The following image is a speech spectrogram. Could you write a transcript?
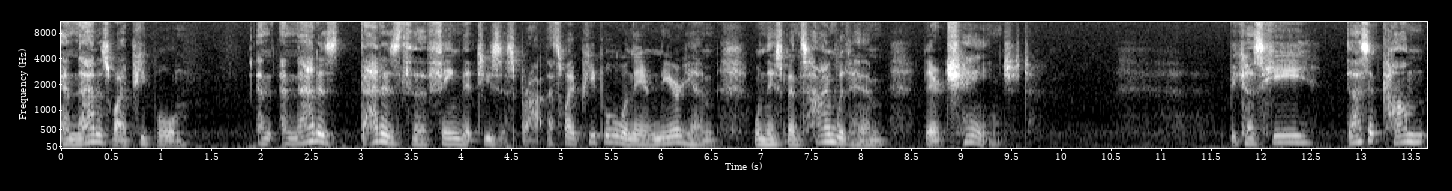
And that is why people and and that is that is the thing that Jesus brought. That's why people when they are near him, when they spend time with him, they're changed. Because he doesn't come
